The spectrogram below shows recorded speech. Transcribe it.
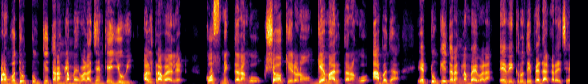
પણ વધુ ટૂંકી તરંગ લંબાઈવાળા, જેમ કે યુવી અલ્ટ્રાવાયોલેટ કોસ્મિક તરંગો ક્ષ કિરણો ગેમાર તરંગો, આ બધા એ ટૂંકી તરંગ લંબાઈવાળા એ વિકૃતિ પેદા કરે છે.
